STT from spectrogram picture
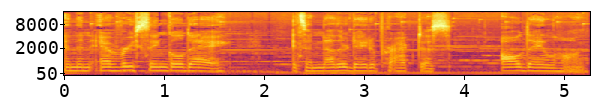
And then every single day, it's another day to practice all day long,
